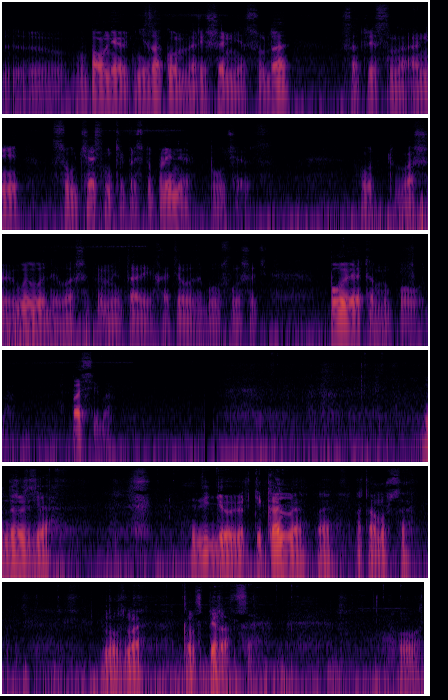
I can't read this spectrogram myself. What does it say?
э, выполняют незаконное решение суда, соответственно, они соучастники преступления, получаются. Вот ваши выводы, ваши комментарии хотелось бы услышать по этому поводу. Спасибо. Друзья, видео вертикальное, потому что нужна конспирация. Вот.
